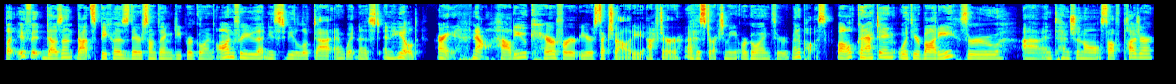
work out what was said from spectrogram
But if it doesn't, that's because there's something deeper going on for you that needs to be looked at and witnessed and healed. All right, now, how do you care for your sexuality after a hysterectomy or going through menopause? Well, connecting with your body through uh, intentional self pleasure,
